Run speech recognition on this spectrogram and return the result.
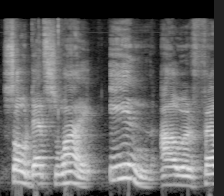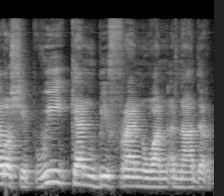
So that's why in our fellowship we can befriend one another.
